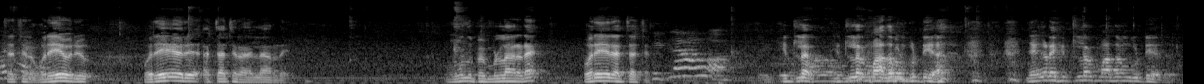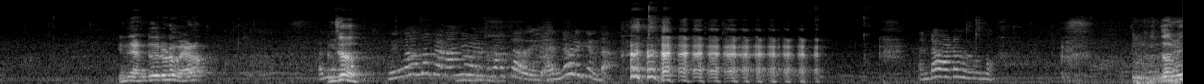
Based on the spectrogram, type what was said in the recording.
അച്ചാച്ചൻ ഒരേ ഒരു ഒരേ ഒരു അച്ചാച്ചനാണ് എല്ലാവരുടെയും മൂന്ന് പെൺപിള്ളേരുടെ ഒരേ ഒരു അച്ചാച്ചൻ. ഹിറ്റ്ലർ ഹിറ്റ്ലർ മാധവൻ കുട്ടിയാ. ഞങ്ങളുടെ ഹിറ്റ്ലർ മാധവൻ കുട്ടിയത് ഇനി രണ്ടുപേരൂടെ വേണം. അഞ്ചോ? നിങ്ങളൊന്ന് പിണഞ്ഞു വിളിച്ചാൽ മതി എന്നെ വിളിക്കണ്ട എന്റെ പാട്ട് വിളുന്നു എന്തോ മീ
